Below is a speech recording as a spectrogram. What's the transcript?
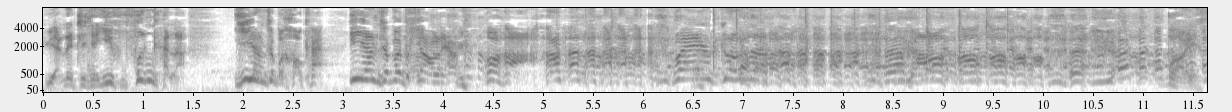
原来这件衣服分开了，一样这么好看，一样这么漂亮。哇，very good！好，好，好，好。不好意思，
